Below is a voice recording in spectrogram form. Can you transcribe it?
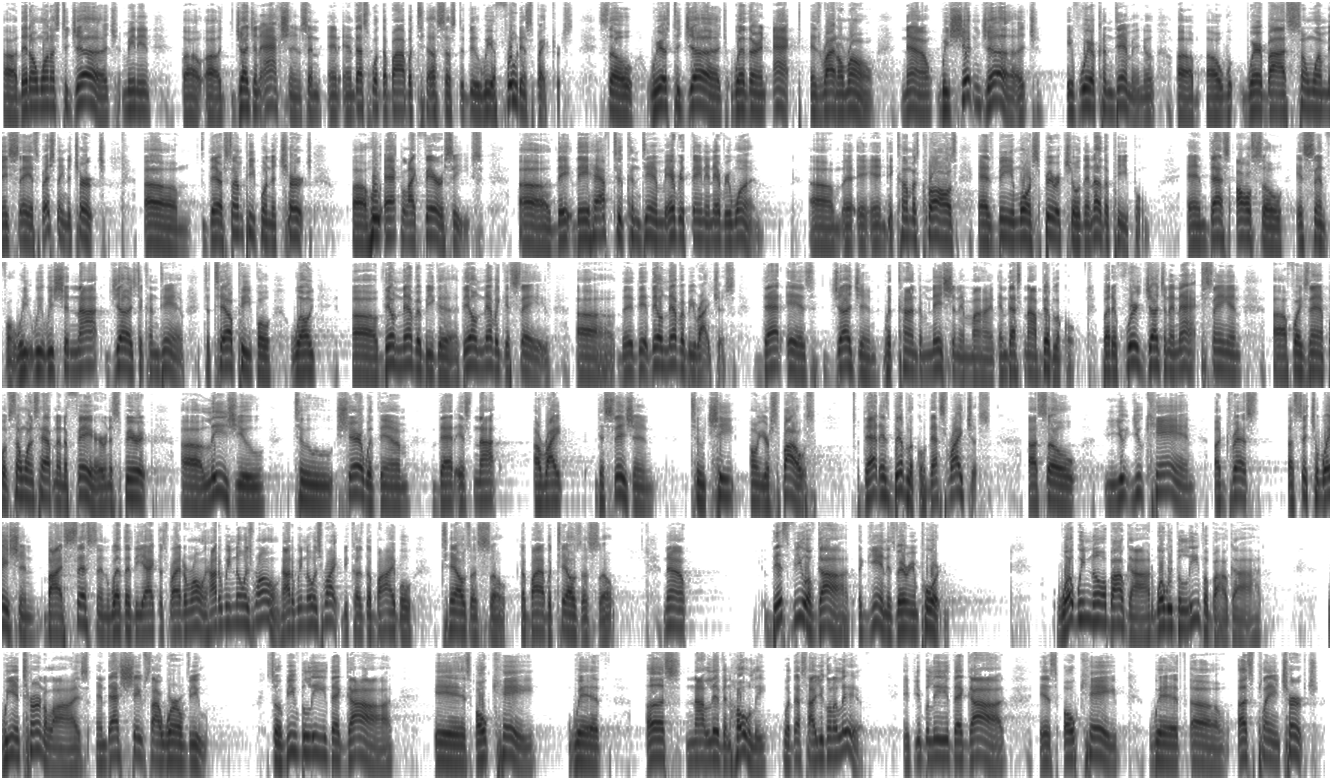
Uh, they don't want us to judge, meaning uh, uh, judging actions, and, and, and that's what the Bible tells us to do. We are fruit inspectors. So we're to judge whether an act is right or wrong. Now, we shouldn't judge if we're condemning, uh, uh, whereby someone may say, especially in the church, um, there are some people in the church uh, who act like Pharisees. Uh, they they have to condemn everything and everyone, um, and they come across as being more spiritual than other people and that's also is sinful. We, we, we should not judge to condemn, to tell people, well, uh, they'll never be good. They'll never get saved. Uh, they, they, they'll never be righteous. That is judging with condemnation in mind, and that's not biblical. But if we're judging an act, saying, uh, for example, if someone's having an affair and the Spirit uh, leads you to share with them that it's not a right decision to cheat on your spouse, that is biblical. That's righteous. Uh, so you, you can address a situation by assessing whether the act is right or wrong. How do we know it's wrong? How do we know it's right? Because the Bible tells us so. The Bible tells us so. Now, this view of God, again, is very important. What we know about God, what we believe about God, we internalize, and that shapes our worldview. So if you believe that God is okay with us not living holy, well, that's how you're going to live. If you believe that God is okay with uh, us playing church,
